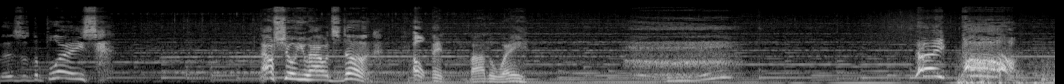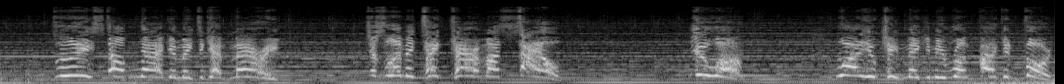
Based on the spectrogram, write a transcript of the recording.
This is the place. I'll show you how it's done. Oh, and by the way. hey, Pa! Please stop nagging me to get married! Just let me take care of myself! You won't! Why do you keep making me run back and forth?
